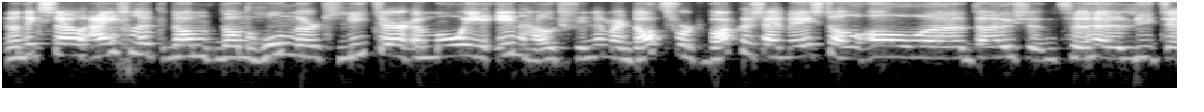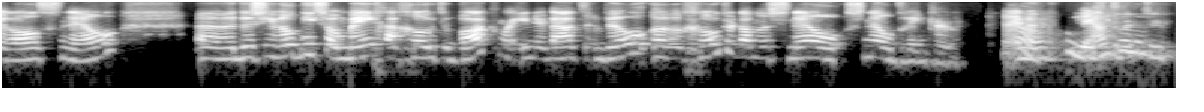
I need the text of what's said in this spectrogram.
Want ik zou eigenlijk dan, dan 100 liter een mooie inhoud vinden. Maar dat soort bakken zijn meestal al uh, 1000 uh, liter al snel. Uh, dus je wilt niet zo'n mega grote bak, maar inderdaad wel uh, groter dan een snel, sneldrinker. Ja, en het, oh, ligt er natuurlijk,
